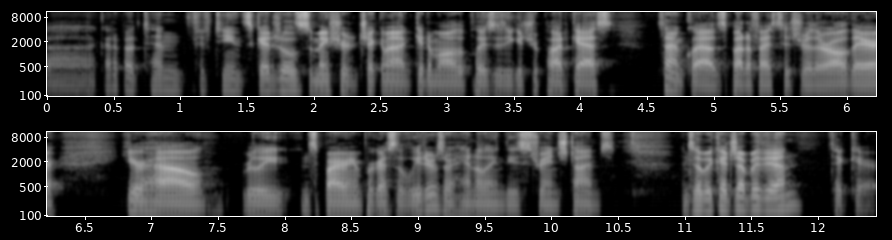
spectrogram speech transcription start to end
uh, got about 10, 15 schedules. So make sure to check them out. Get them all the places you get your podcast SoundCloud, Spotify, Stitcher. They're all there. Hear how really inspiring progressive leaders are handling these strange times. Until we catch up with you then, take care.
